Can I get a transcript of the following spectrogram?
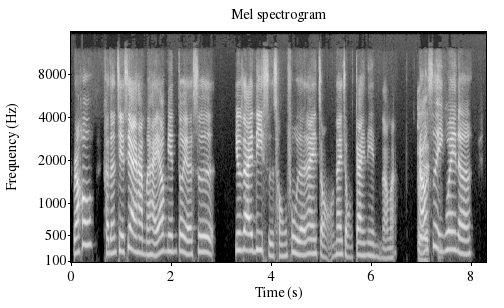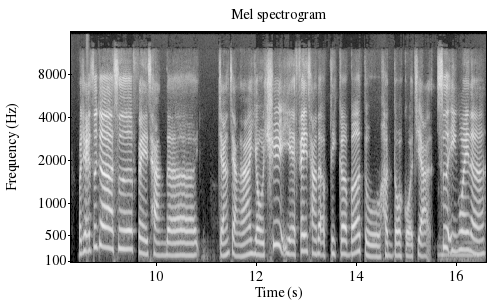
然后可能接下来他们还要面对的是又在历史重复的那一种那一种概念，你知道吗？然后是因为呢，我觉得这个是非常的。讲讲啊，有趣也非常的 applicable to 很多国家，是因为呢，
